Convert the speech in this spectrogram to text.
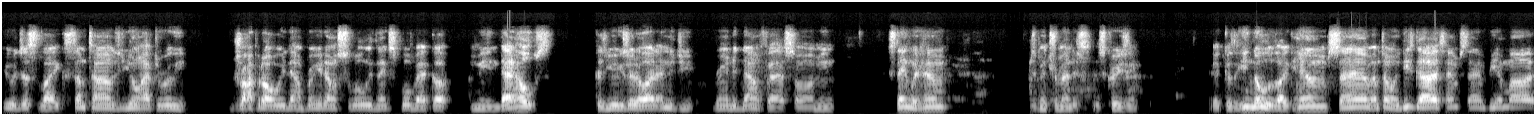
He was just like sometimes you don't have to really drop it all the way down, bring it down slowly, then explode back up. I mean that helps because you exert a lot of energy bringing it down fast. So I mean, staying with him has been tremendous. It's crazy because he knows like him, Sam. I'm telling you, these guys, him, Sam, BMI,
